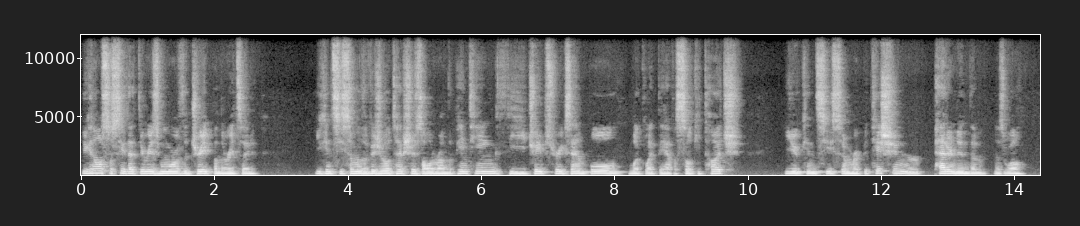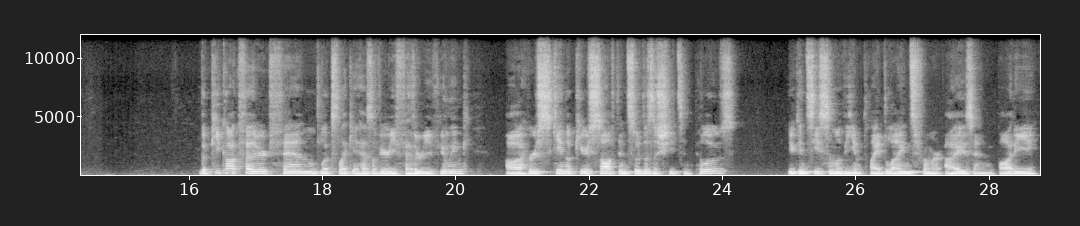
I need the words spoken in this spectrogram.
You can also see that there is more of the drape on the right side. You can see some of the visual textures all around the painting. The drapes, for example, look like they have a silky touch. You can see some repetition or pattern in them as well. The peacock feathered fan looks like it has a very feathery feeling. Uh, her skin appears soft and so does the sheets and pillows. You can see some of the implied lines from her eyes and body.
